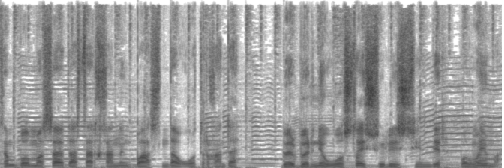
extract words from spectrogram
тым болмаса дастарханның басында отырғанда бір біріне осылай сөйлессеңдер болмай ма?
